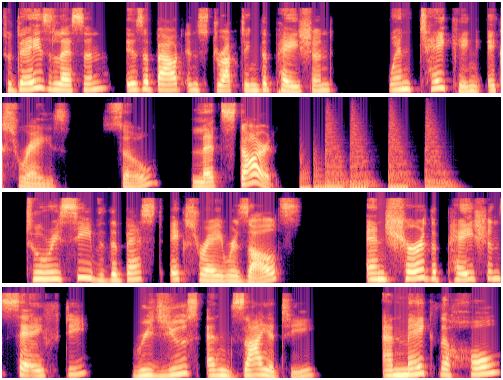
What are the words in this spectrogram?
Today's lesson is about instructing the patient when taking x rays. So let's start. To receive the best x ray results, ensure the patient's safety, reduce anxiety, and make the whole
